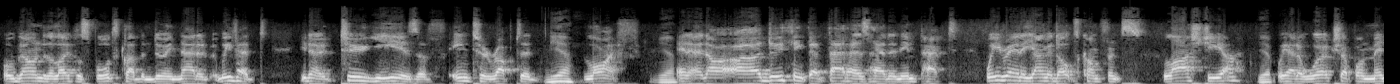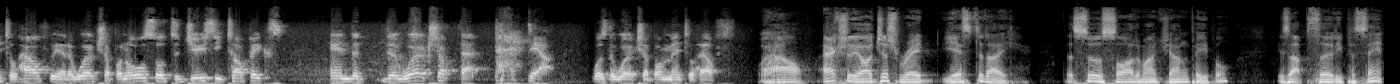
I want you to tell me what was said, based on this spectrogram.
or going to the local sports club and doing that. And we've had, you know, two years of interrupted Yeah. life. Yeah. And, and I, I do think that that has had an impact. We ran a young adults conference last year. Yep. We had a workshop on mental health. We had a workshop on all sorts of juicy topics. And the, the workshop that packed out was the workshop on mental health. Wow. Actually, I just read yesterday that suicide amongst young people is up 30%.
